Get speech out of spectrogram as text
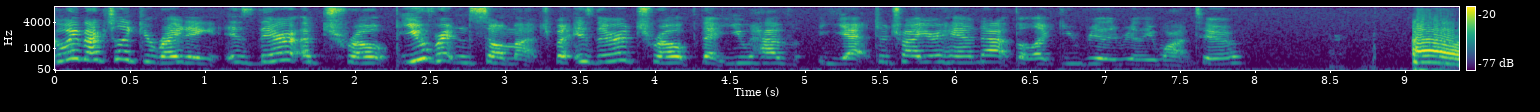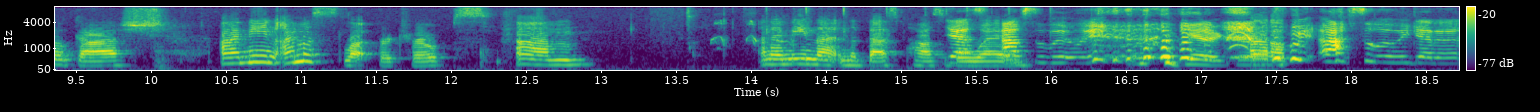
Going back to like your writing, is there a trope you've written so much, but is there a trope that you have yet to try your hand at, but like you really really want to? Oh gosh. I mean, I'm a slut for tropes. Um, and I mean that in the best possible Yes, way. absolutely. Get it, girl. we absolutely get it.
